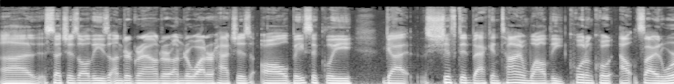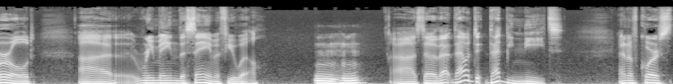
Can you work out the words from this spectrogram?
uh, such as all these underground or underwater hatches, all basically got shifted back in time, while the quote unquote outside world uh, remained the same, if you will. Mm-hmm. Uh, so that that would that'd be neat, and of course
